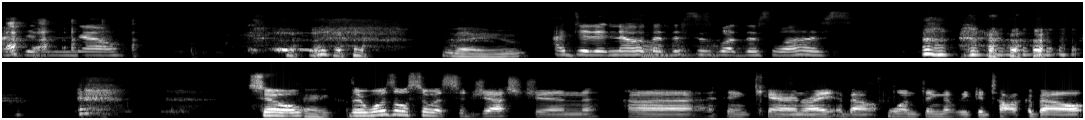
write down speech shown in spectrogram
I didn't know. nice. I didn't know Oh that my this is what this was. So cool. there was also a suggestion, uh, I think, Karen, right, about one thing that we could talk about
